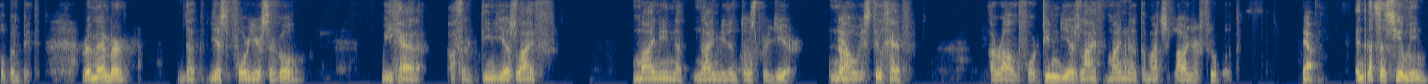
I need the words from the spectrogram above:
open pit. Remember that just four years ago, we had a 13 years life mining at 9 million tons per year. Now yeah. we still have around 14 years life mining at a much larger throughput. Yeah. And that's assuming,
